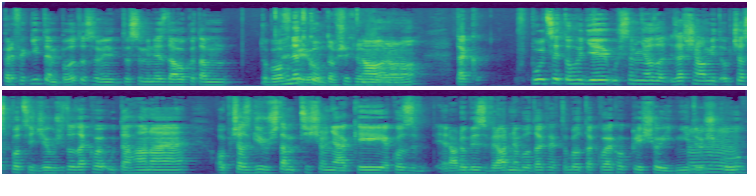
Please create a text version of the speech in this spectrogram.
perfektní tempo, to se mi, to se mi nezdálo, jako tam to bylo Hnedkom to všechno no, bylo. No, no, no. Tak v půlce toho děje už jsem měl, začínal mít občas pocit, že už je to takové utahané, občas, když už tam přišel nějaký jako z, radoby zvrat nebo tak, tak to bylo takové jako klišoidní mm-hmm. trošku.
